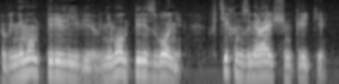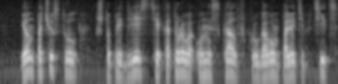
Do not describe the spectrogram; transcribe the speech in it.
в немом переливе, в немом перезвоне, в тихом замирающем крике. И он почувствовал, что предвестие, которого он искал в круговом полете птиц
